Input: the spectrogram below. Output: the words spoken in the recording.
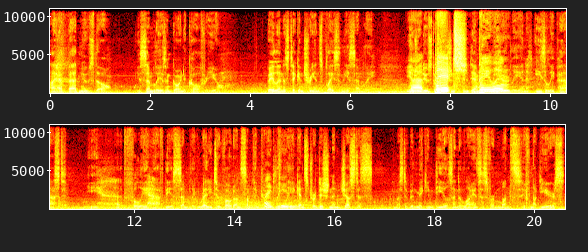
I have bad news, though. The Assembly isn't going to call for you. Bhelen has taken Trian's place in the Assembly. He That introduced a motion to bitch, condemn Bhelen. immediately, and it easily passed. He had fully half the Assembly ready to vote on something completely against tradition and justice. He must have been making deals and alliances for months, if not years.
